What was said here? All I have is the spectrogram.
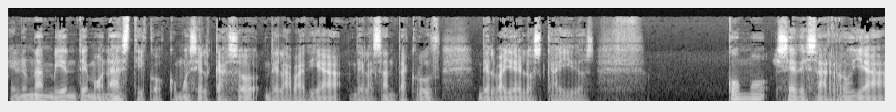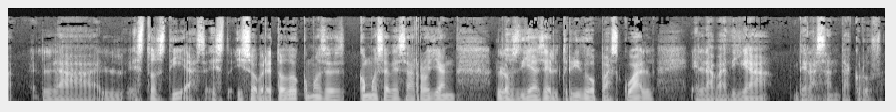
en un ambiente monástico, como es el caso de la abadía de la Santa Cruz del Valle de los Caídos cómo se desarrolla estos días y sobre todo cómo se, cómo se desarrollan los días del Triduo Pascual en la Abadía de la Santa Cruz.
